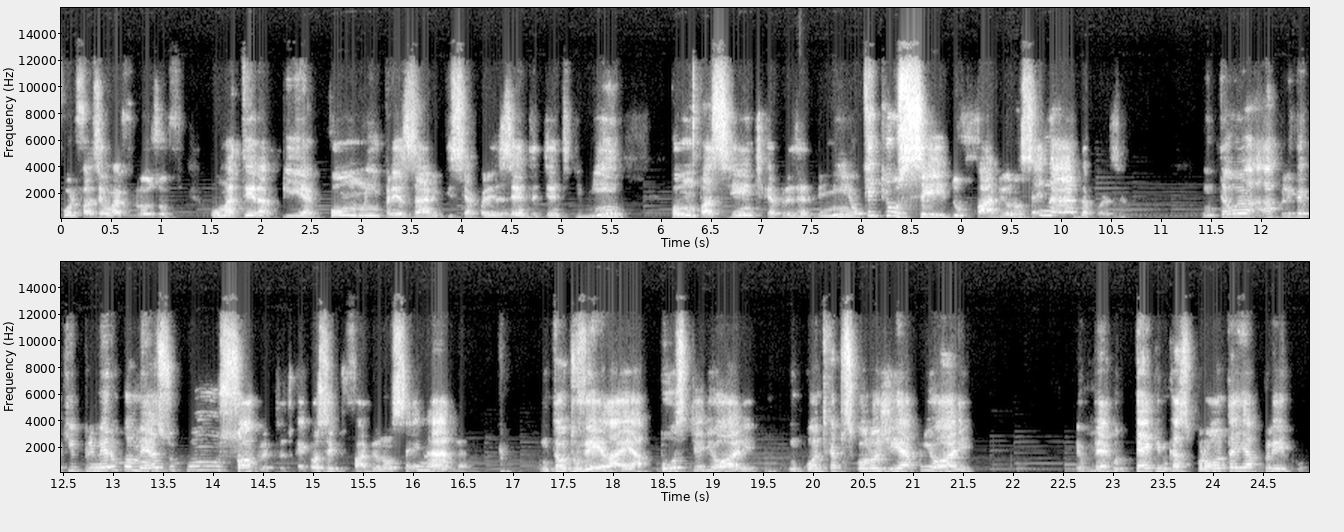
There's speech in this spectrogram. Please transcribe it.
for fazer uma filosofia, uma terapia com um empresário que se apresenta diante de mim, como um paciente que apresenta de mim, o que que eu sei do Fábio? Eu não sei nada, por exemplo. Então eu aplico aqui, primeiro eu começo com Sócrates. O que, é que eu sei do Fábio? Eu não sei nada. Então tu vê, lá é a posteriori, enquanto que a psicologia é a priori. Eu hum. pego técnicas prontas e aplico.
